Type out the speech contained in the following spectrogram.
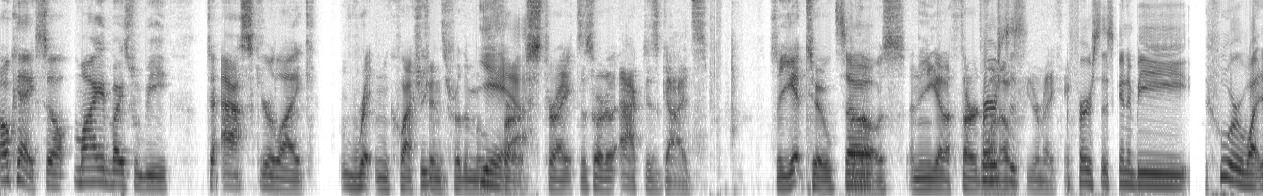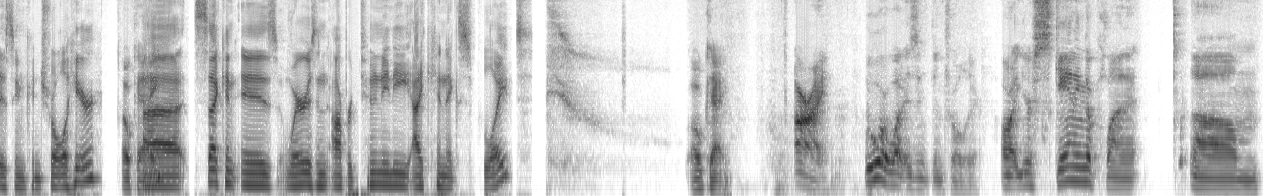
Okay, so my advice would be to ask your like written questions for the move Yeah. first, right? To sort of act as guides. So you get two So, of those, and then you get a third one of is- your making. First is going to be who or what is in control here. Okay. Uh, second is where is an opportunity I can exploit. Okay. All right. Who or what is in control here? All right, you're scanning the planet, um,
